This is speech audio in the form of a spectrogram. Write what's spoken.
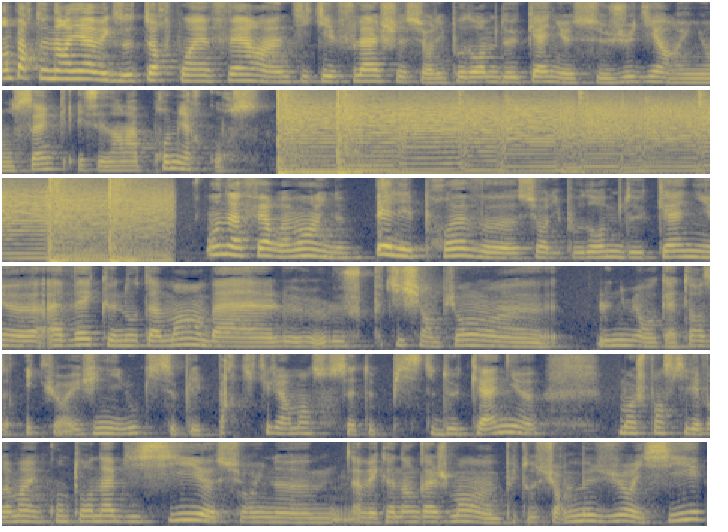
En partenariat avec TheTurf.fr, un ticket flash sur l'hippodrome de Cagnes ce jeudi en Réunion 5 et c'est dans la première course. On a fait vraiment une belle épreuve euh, sur l'hippodrome de Cagnes euh, avec notamment bah, le, petit champion, euh, le numéro 14, Écureuil Génilou, qui se plaît particulièrement sur cette piste de Cagnes. Moi, je pense qu'il est vraiment incontournable ici, avec un engagement plutôt sur mesure ici.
